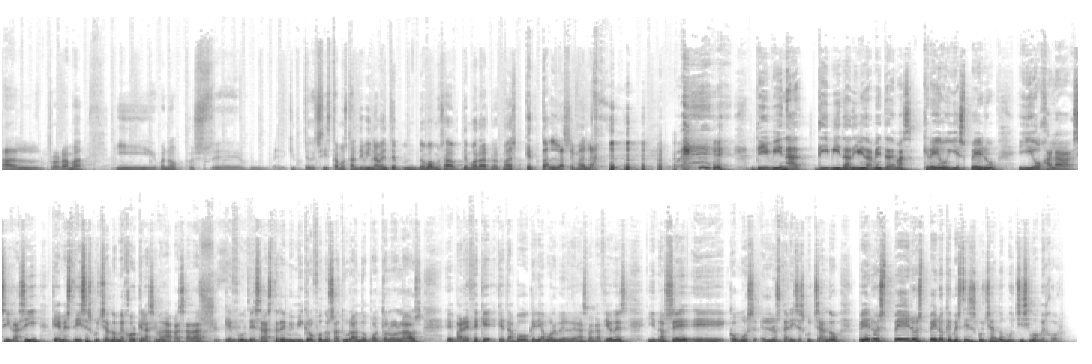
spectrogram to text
al programa. Y bueno, pues eh, si estamos tan divinamente, no vamos a demorarnos más. ¿Qué tal la semana? divina, divina, divinamente. Además, creo y espero, y ojalá siga así, que me estéis escuchando mejor que la semana pasada, que fue un desastre, mi micrófono saturando por todos los lados. Eh, parece que, tampoco quería volver de las vacaciones y no sé eh, cómo lo estaréis escuchando, pero espero, espero que me estéis escuchando muchísimo mejor.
